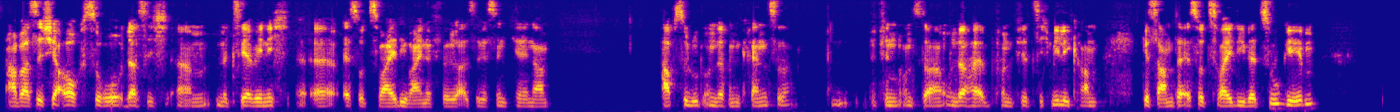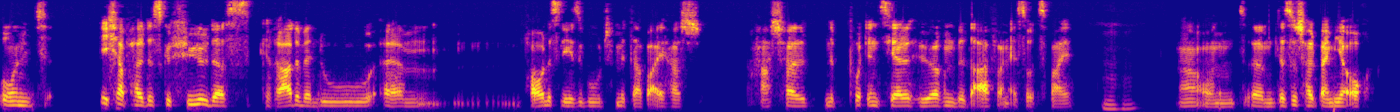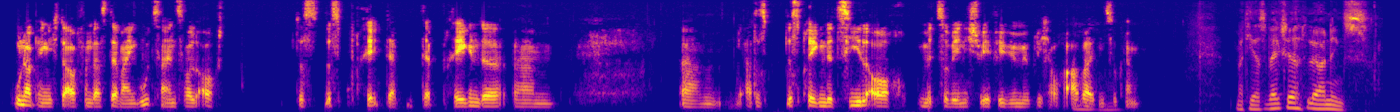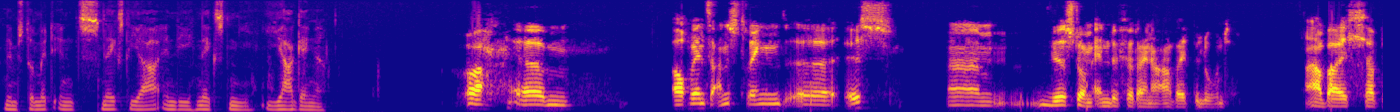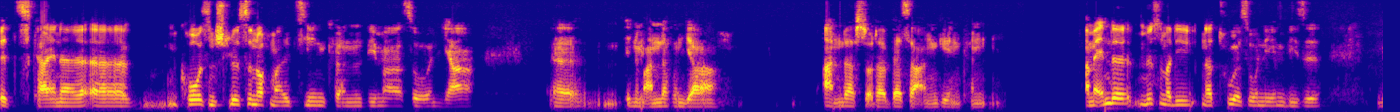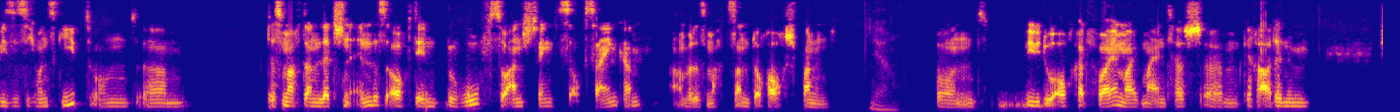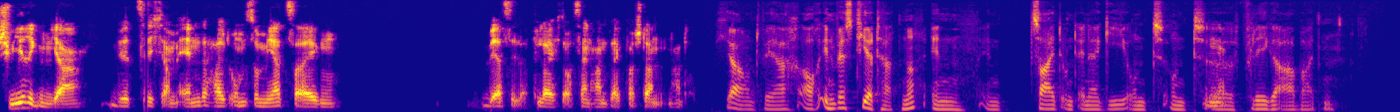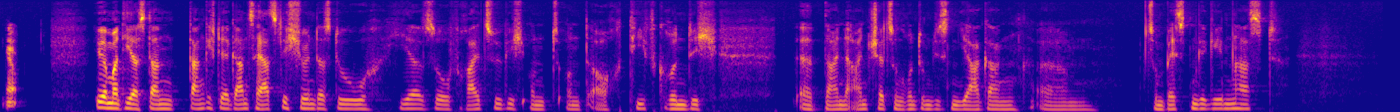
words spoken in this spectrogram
aber es ist ja auch so, dass ich ähm, mit sehr wenig äh, SO2 die Weine fülle. Also wir sind hier in einer absolut unteren Grenze, befinden uns da unterhalb von 40 Milligramm gesamter SO2, die wir zugeben. Und ich habe halt das Gefühl, dass gerade wenn du ähm, faules Lesegut mit dabei hast, hast halt einen potenziell höheren Bedarf an SO2. Mhm. Ja, und ähm, das ist halt bei mir auch unabhängig davon, dass der Wein gut sein soll, auch das, das prä der, der prägende, ähm, ähm, ja, das, das prägende Ziel auch mit so wenig Schwefel wie möglich auch arbeiten mhm. zu können. Matthias, welche Learnings nimmst du mit ins nächste Jahr, in die nächsten Jahrgänge? Oh, ähm, auch wenn es anstrengend äh, ist, ähm, wirst du am Ende für deine Arbeit belohnt. Aber ich habe jetzt keine äh, großen Schlüsse nochmal ziehen können, wie man so ein Jahr äh, in einem anderen Jahr anders oder besser angehen könnten. Am Ende müssen wir die Natur so nehmen, wie sie wie sie sich uns gibt. Und ähm, das macht dann letzten Endes auch den Beruf so anstrengend es auch sein kann. Aber das macht es dann doch auch spannend. Ja. Und wie du auch gerade vorher mal gemeint hast, ähm, gerade in einem schwierigen Jahr wird sich am Ende halt umso mehr zeigen, wer vielleicht auch sein Handwerk verstanden hat. Ja, und wer auch investiert hat, ne? In, in Zeit und Energie und, und äh, ja. äh, Pflegearbeiten. Ja. Ja, Matthias, dann danke ich dir ganz herzlich. Schön, dass du hier so freizügig und, und auch tiefgründig äh, deine Einschätzung rund um diesen Jahrgang ähm, zum Besten gegeben hast.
